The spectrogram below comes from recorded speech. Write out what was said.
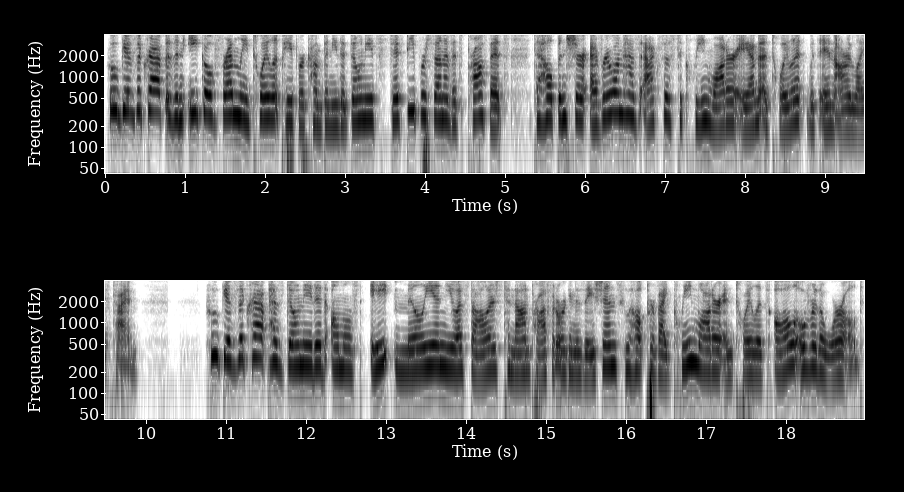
Who Gives a Crap is an eco friendly toilet paper company that donates 50% of its profits to help ensure everyone has access to clean water and a toilet within our lifetime. Who Gives a Crap has donated almost 8 million US dollars to nonprofit organizations who help provide clean water and toilets all over the world.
